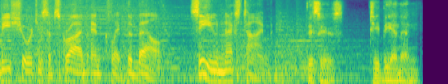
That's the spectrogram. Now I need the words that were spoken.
Be sure to subscribe and click the bell. See you next time. This is TBNN.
